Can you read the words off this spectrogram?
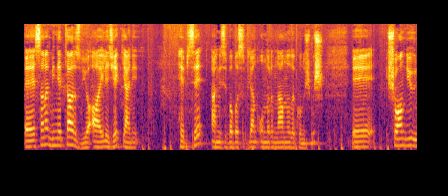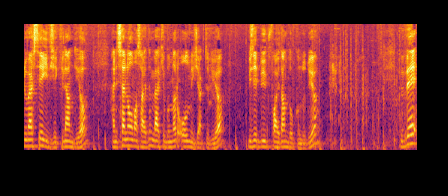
e, sana minnettarız diyor ailecek. Yani hepsi annesi babası falan onların namına da konuşmuş. E, şu an diyor üniversiteye gidecek falan diyor. Hani sen olmasaydın belki bunlar olmayacaktı diyor. Bize büyük faydan dokundu diyor. Ve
